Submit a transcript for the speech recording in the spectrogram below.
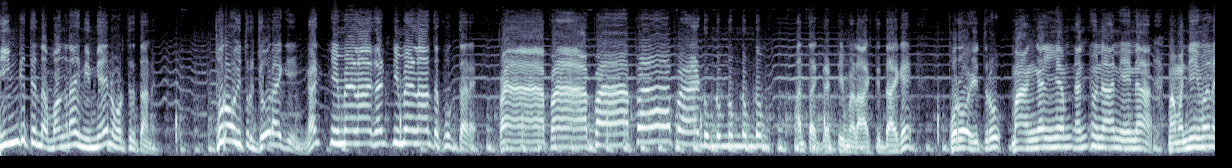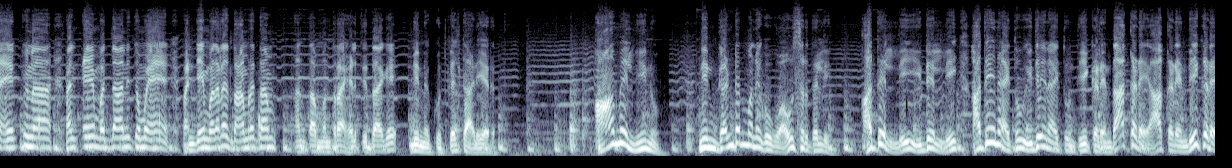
ಇಂಗತಿಂದ ಮಂಗನಾಗಿ ನಿನ್ನೇ ನೋಡ್ತಿರ್ತಾನೆ. ಪುರೋಹಿತರು ಜೋರಾಗಿ ಗಂಟ್ನಿ ಮೇಳ ಗಂಟ್ನಿ ಮೇಳ ಅಂತ ಕೂಗ್ತಾರೆ. ಪಾ, ಡುಮ್ ಡುಮ್ ಅಂತ ಗಟ್ಟಿ ಮೇಳ ಆಗ್ತಿದ್ದಾಗೆ. ಪುರೋಹಿತರು ಮಾಂಗಲ್ಯಂ ಅಂತೆ ಮಂತ್ರ ಹೇಳ್ತಿದ್ದಾಗೆ. ನಿನ್ನ ಕುತ್ಕಲ್ ತಾಳಿ ಇರುತ್ತೆ ಆಮೇಲೆ ನೀನು ನಿನ್ ಗಂಡನ ಮನೆಗೆ ಹೋಗುವ ಅವಸರದಲ್ಲಿ ಅದೆಲ್ಲಿ ಇದೆಲ್ಲಿ ಅದೇನಾಯ್ತು ಇದೇನಾಯ್ತು ಅಂತ ಈ ಕಡೆಯಿಂದ ಆ ಕಡೆ ಆ ಕಡೆಯಿಂದ ಈ ಕಡೆ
